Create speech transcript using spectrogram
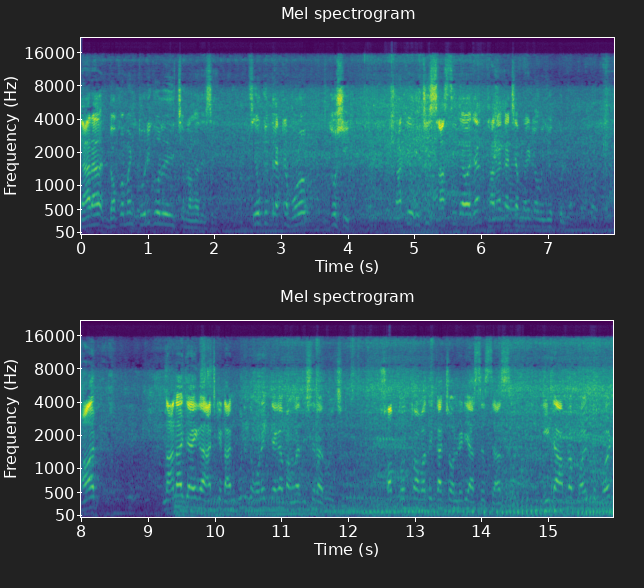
যারা ডকুমেন্ট তৈরি করে দিচ্ছে বাংলাদেশে সেও কিন্তু একটা বড় দোষী। তাকে উচিত শাস্তি দেওয়া যাক, থানার কাছে আমরা এটা অভিযোগ করলাম। আর নানা জায়গা, আজকে ডানকুনিতে অনেক জায়গা বাংলাদেশেরা রয়েছে। সব তথ্য আমাদের কাছে অলরেডি আস্তে আস্তে আসছে। এইটা আমরা পয়েন্ট টু পয়েন্ট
